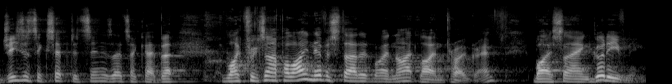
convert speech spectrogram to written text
Jesus accepted sinners, that's okay. But, like, for example, I never started my Nightline program by saying, Good evening.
